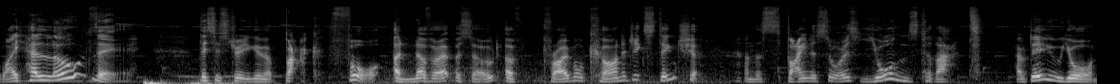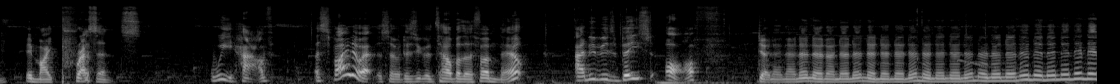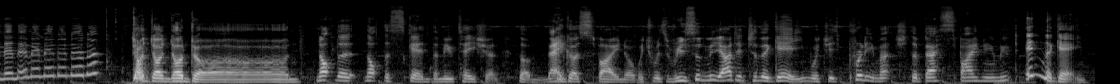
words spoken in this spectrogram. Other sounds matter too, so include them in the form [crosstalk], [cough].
Why, hello there! This is Stranger Gamer back for another episode of Primal Carnage Extinction, and the Spinosaurus yawns to that. How dare you yawn in my presence? We have a Spino episode, as you can tell by the thumbnail, and it is based off Dun dun dun dun. Not the not the skin, the mutation, the Mega Spino, which was recently added to the game, which is pretty much the best Spino mute in the game.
